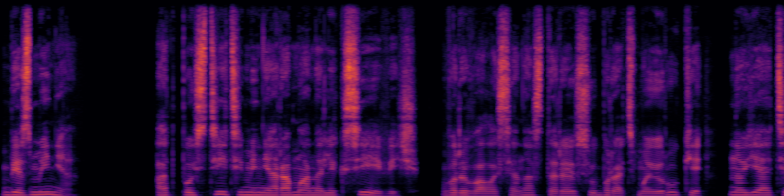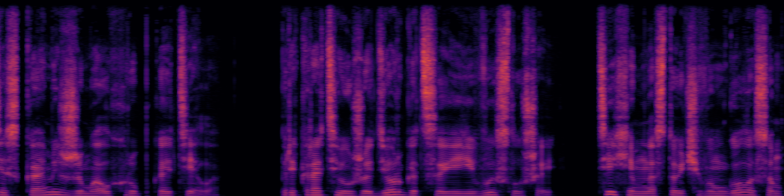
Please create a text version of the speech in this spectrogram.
без меня? «Отпустите меня, Роман Алексеевич», — вырывалась она, стараясь убрать мои руки, но я тисками сжимал хрупкое тело. «Прекрати уже дергаться и выслушай». Тихим, настойчивым голосом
